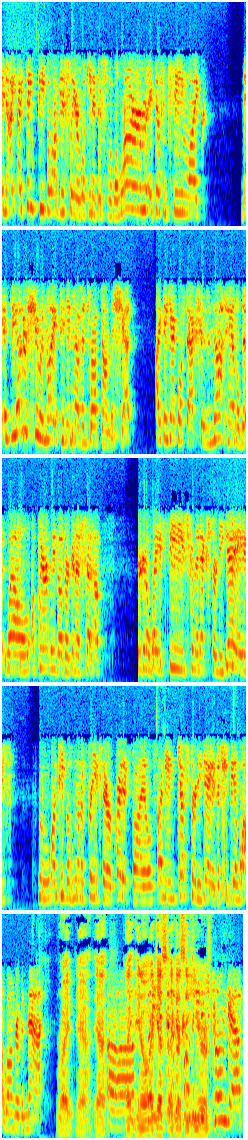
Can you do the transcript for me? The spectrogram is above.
and I, I think people obviously are looking at this with alarm. It doesn't seem like the other shoe, in my opinion, hasn't dropped on this yet. I think Equifax has not handled it well. Apparently, though, they're going to set up, they're going to waive fees for the next 30 days who on people who want to freeze their credit files. I mean, just 30 days. It should be a lot longer than that. Right. Yeah. Yeah. Uh, I, you know, I guess I guess a year of tone deaf,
